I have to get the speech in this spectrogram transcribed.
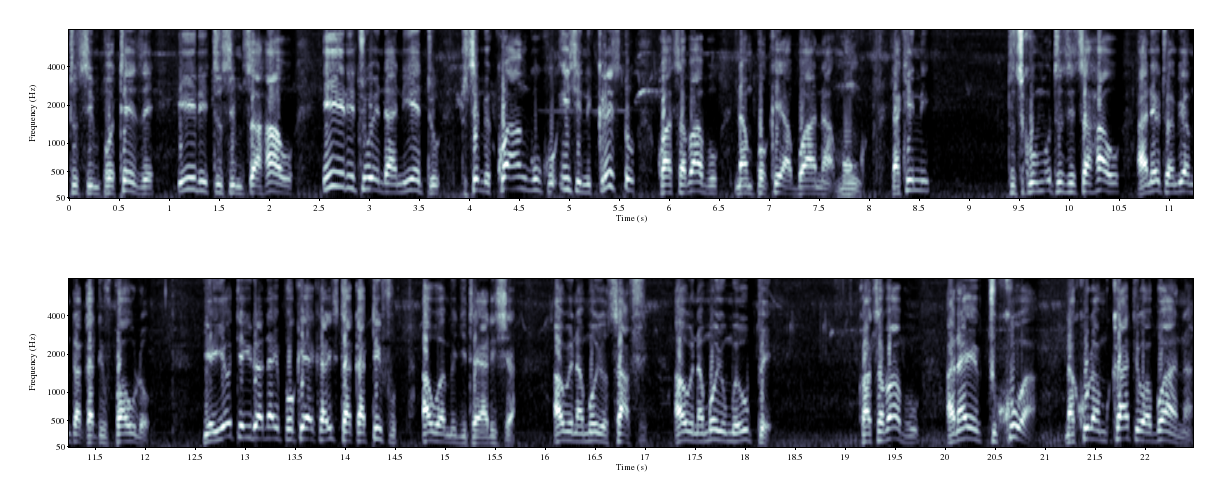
tusimpoteze, ili tusimsahau, ili tuwe ndani yetu tuseme, kwangu kuishi ni Kristo, kwa sababu nampokea Bwana Mungu. Lakini tusisahau anayetuambia Mtakatifu Paulo, yeyote yule anayepokea ekaristi takatifu au amejitayarisha awe na moyo safi, awe na moyo mweupe, kwa sababu anayechukua na kula mkate wa Bwana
